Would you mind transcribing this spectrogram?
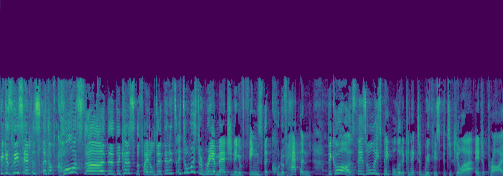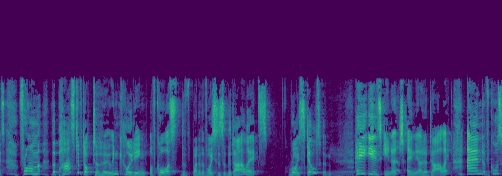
because this episode, of course, uh, the, the Curse of the Fatal Death, and it's, it's almost a reimagining of things that could have happened because there's all these people that are connected with this particular enterprise from the past of Doctor Who, including, of course, the, one of the voices of the Daleks. Roy Skelton. He is in it, and a Dalek. And of course,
